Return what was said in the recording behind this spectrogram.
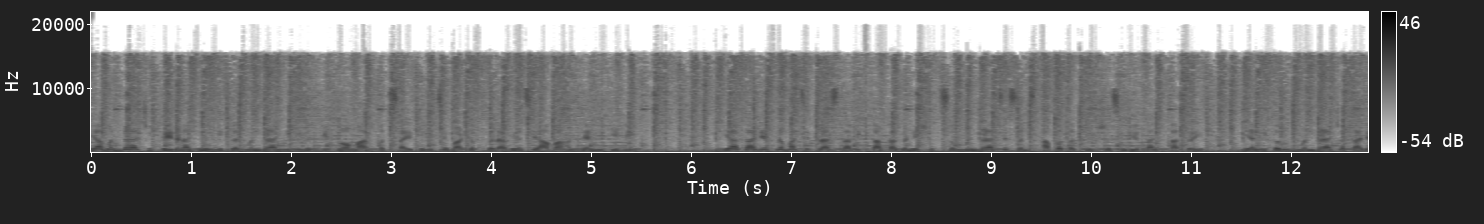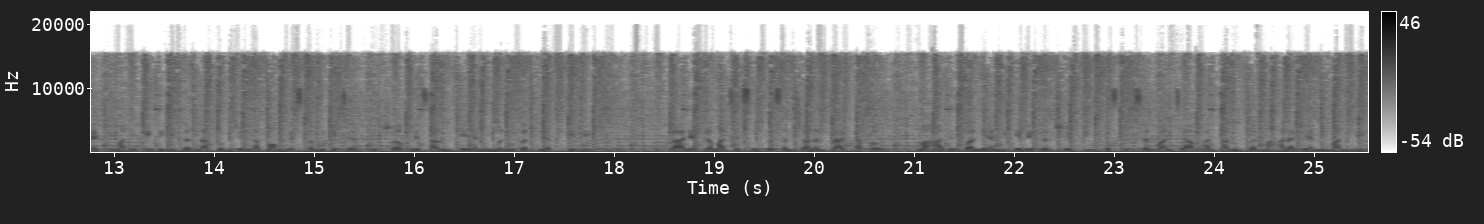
या मंडळाची प्रेरणा घेऊन इतर मंडळांनीही नक्की ड्रॉ मार्फत सायकलीचे वाटप करावे असे आवाहन त्यांनी केले. या कार्यक्रमाचे प्रास्ताविक काका गणेश उत्सव मंडळाचे संस्थापक अध्यक्ष सूर्यकांत कातळे यांनी करून मंडळाच्या कार्याची माहिती दिली तर लातूर जिल्हा काँग्रेस कमिटीचे अध्यक्ष अभय साळुंखे यांनी मनोगत व्यक्त केले. कार्यक्रमाचे सूत्रसंचालन प्राध्यापक महादेव बन यांनी केले तर शेवटी उपस्थित सर्वांचे आभार धारुरकर महाराज यांनी मानले.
